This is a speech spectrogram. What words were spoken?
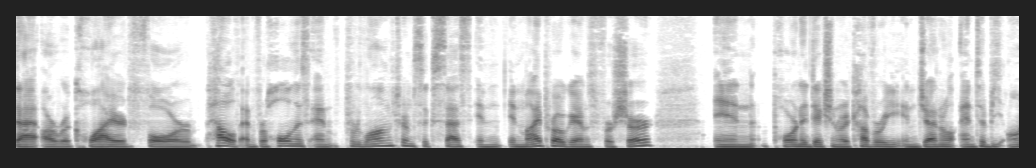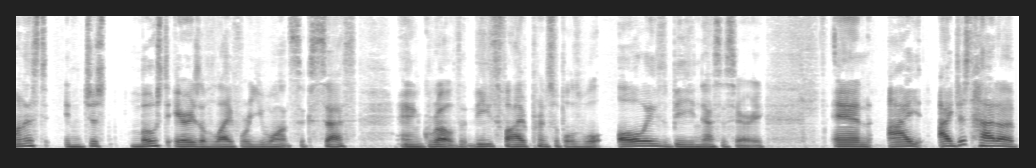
that are required for health and for wholeness and for long-term success in in my programs for sure in porn addiction recovery in general, and to be honest, in just most areas of life where you want success and growth. These five principles will always be necessary. And I I just had a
